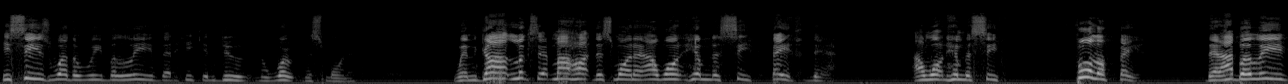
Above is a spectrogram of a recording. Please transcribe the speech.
He sees whether we believe that He can do the work this morning. When God looks at my heart this morning, I want Him to see faith there. I want Him to see full of faith that I believe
